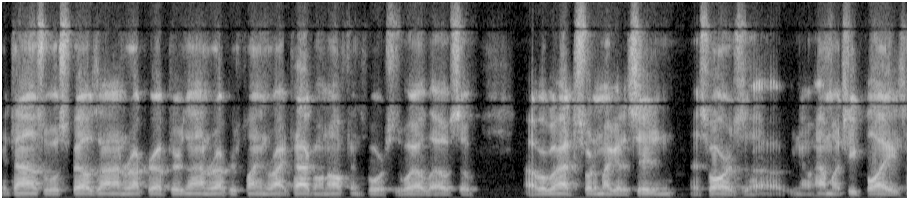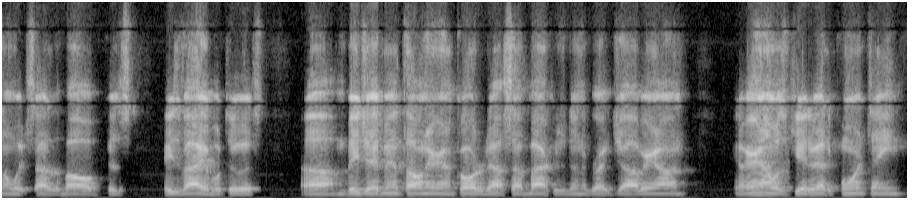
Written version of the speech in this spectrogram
At times, we'll spell Zion Rucker up there. Zion Rucker's playing the right tackle on offense for us as well, though. So, uh, we're going to have to sort of make a decision as far as, uh, you know, how much he plays on which side of the ball because he's valuable to us. Um, BJ Benthal and Aaron Carter, outside backers, are doing a great job. Aaron, you know, Aaron was a kid who had to quarantine.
